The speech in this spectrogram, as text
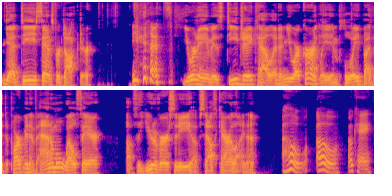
Yeah, D stands for doctor. Yes. Your name is DJ Khaled, and you are currently employed by the Department of Animal Welfare of the University of South Carolina. Oh. Oh. Okay.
